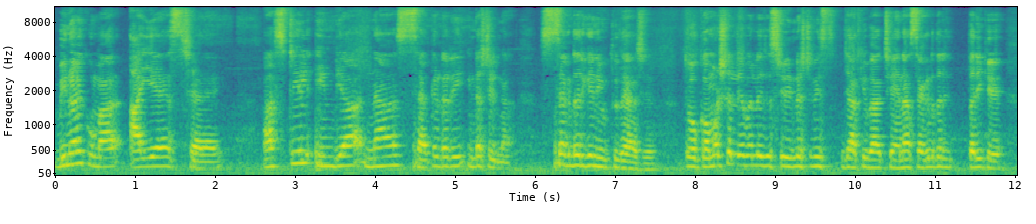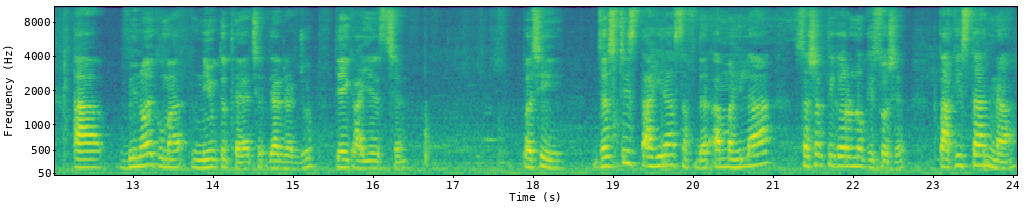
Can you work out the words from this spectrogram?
બિનોય કુમાર આઈએએસ છે. આ સ્ટીલ ઇન્ડિયાના સેક્રેટરી, ઇન્ડસ્ટ્રીના સેક્રેટરી તરીકે નિયુક્ત થયા છે. તો કોમર્શિયલ લેવલે જે સ્ટીલ ઇન્ડસ્ટ્રીની જે આખી ભાગ છે, એના સેક્રેટરી તરીકે આ બિનોય કુમાર નિયુક્ત થયા છે. ધ્યાન રાખજો. તે એક આઈએએસ છે. પછી જસ્ટિસ તાહિરા સફદર, આ મહિલા સશક્તિકરણનો કિસ્સો છે. પાકિસ્તાનના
